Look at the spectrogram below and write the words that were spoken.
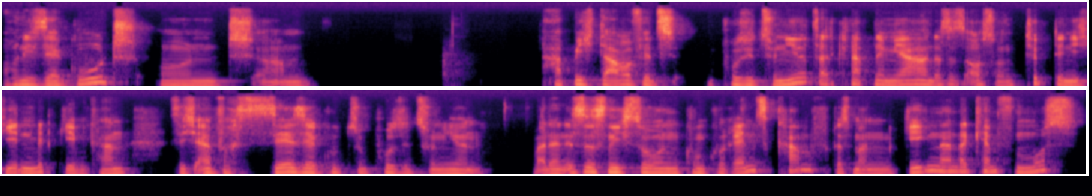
auch nicht sehr gut. Und ähm, habe mich darauf jetzt positioniert seit knapp einem Jahr. Und das ist auch so ein Tipp, den ich jedem mitgeben kann, sich einfach sehr, sehr gut zu positionieren. Weil dann ist es nicht so ein Konkurrenzkampf, dass man gegeneinander kämpfen muss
